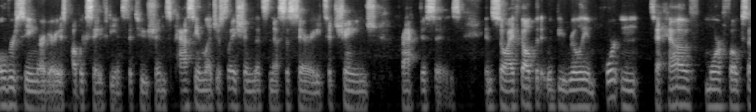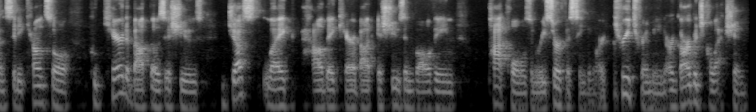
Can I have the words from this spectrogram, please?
overseeing our various public safety institutions, passing legislation that's necessary to change practices. And so I felt that it would be really important to have more folks on city council who cared about those issues, just like how they care about issues involving potholes and resurfacing or tree trimming or garbage collection,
